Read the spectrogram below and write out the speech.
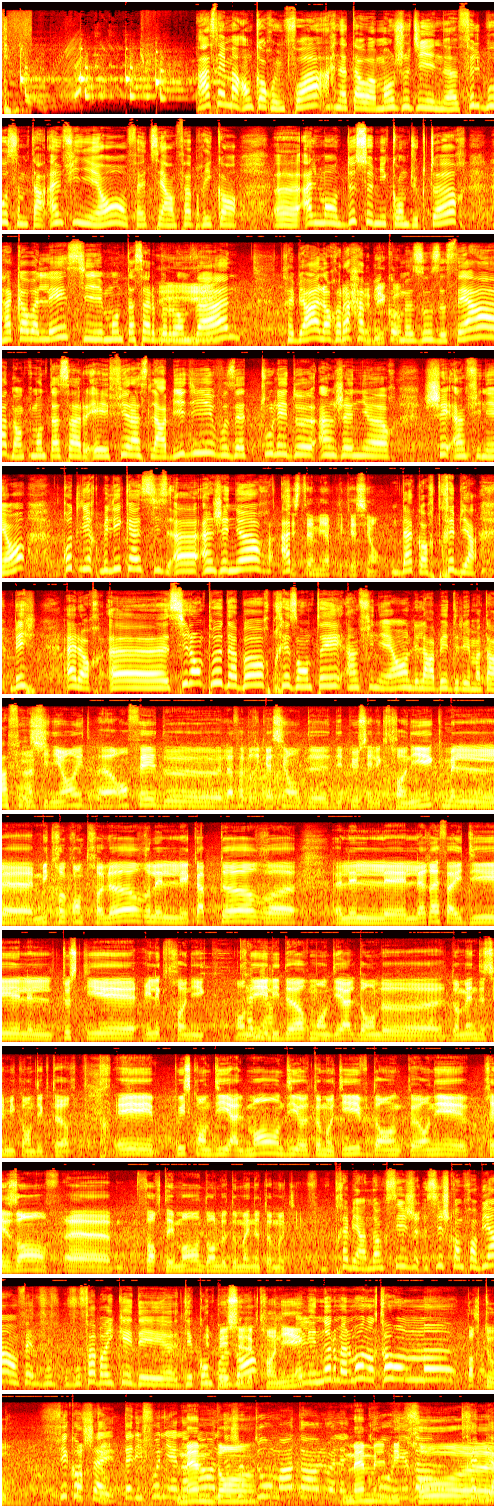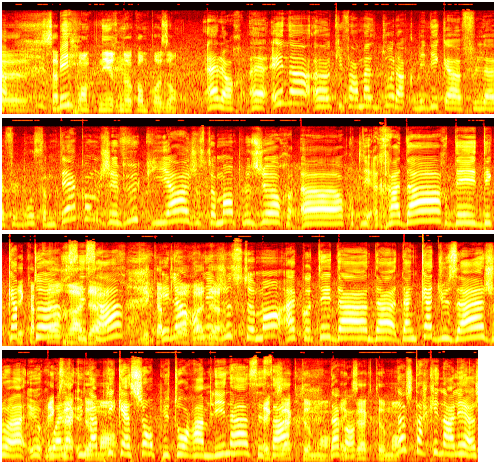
Aslema, encore une fois, Infineon, hein, en fait, c'est un fabricant euh, allemand de semi-conducteurs. Si Montasar Très bien, alors Rahabiko Mezouz Sea, donc Montassar et Firas Labidi, vous êtes tous les deux ingénieurs chez Infineon. Kotlir Belika, euh, ingénieur. Système et application. D'accord, très bien. B. Alors, euh, si l'on peut d'abord présenter Infineon, les labés de l'Ematafesh. Infineon, euh, on fait de la fabrication de, des puces électroniques, mais les microcontrôleurs, les, capteurs, les, RFID, tout ce qui est électronique. On est bien. leader dans le domaine des semi-conducteurs. Et puisqu'on dit allemand, on dit automotive, donc on est présent euh, fortement dans le domaine automotive. Très bien, donc si je, si je comprends bien, en fait, vous, fabriquez des, euh, des composants. Électroniques. Et les, normalement, on trouve partout. Même dans même le micro, euh, ça peut contenir nos composants. Alors, euh, Ena, euh, qui fait mal j'ai vu qu'il y a justement plusieurs radars, des, capteurs, c'est ça Et là, on est justement à côté d'un cas d'usage, une application plutôt Ramlina, c'est ça Exactement, exactement. Là, je t'arquine à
